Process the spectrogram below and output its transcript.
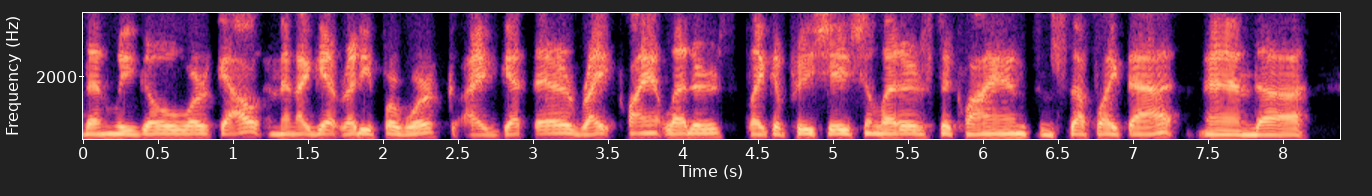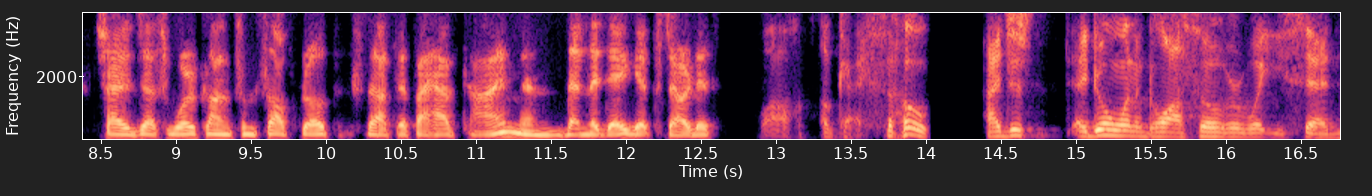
then we go work out. And then I get ready for work. I get there, write client letters, like appreciation letters to clients and stuff like that. And uh, try to just work on some self growth stuff if I have time. And then the day gets started. Wow. Okay. So I just I don't want to gloss over what you said,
